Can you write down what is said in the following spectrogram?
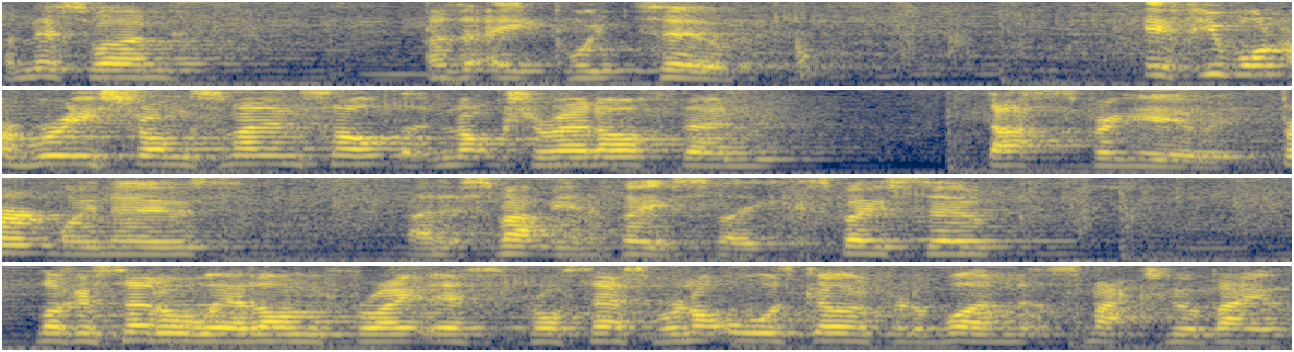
And this one has an 8.2. If you want a really strong smelling salt that knocks your head off, then that's for you. It burnt my nose and it smacked me in the face like it's supposed to. Like I said all the way along throughout this process, we're not always going for the one that smacks you about.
